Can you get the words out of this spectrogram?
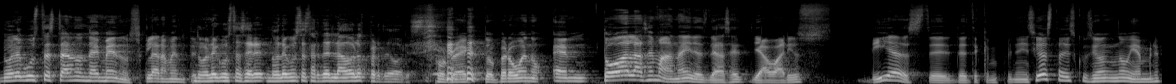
no le gusta estar donde hay menos, claramente. No le gusta ser, no le gusta estar del lado de los perdedores. Correcto, pero bueno, em, toda la semana y desde hace ya varios días, de- desde que inició esta discusión en noviembre,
